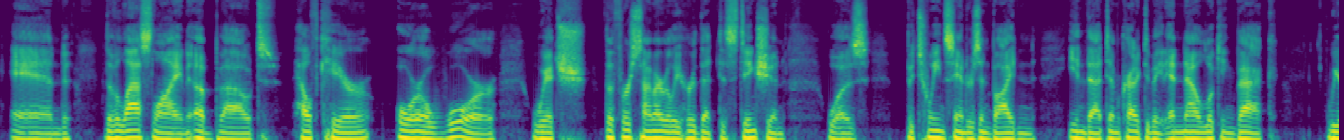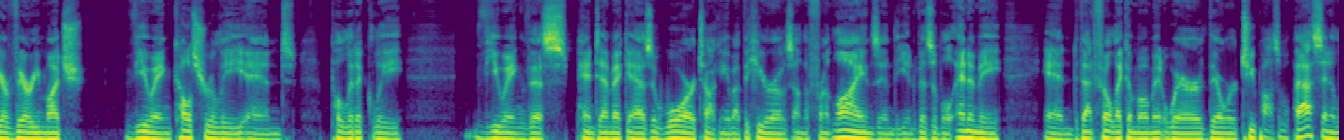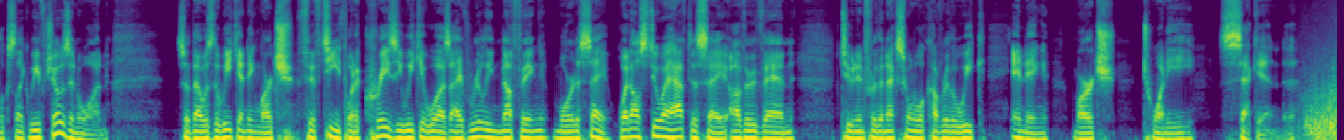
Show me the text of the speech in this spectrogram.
and the last line about health care or a war, which the first time I really heard that distinction was between Sanders and Biden in that Democratic debate. And now looking back, we are very much viewing culturally and politically viewing this pandemic as a war, talking about the heroes on the front lines and the invisible enemy. And that felt like a moment where there were two possible paths, and it looks like we've chosen one. So that was the week ending March 15th. What a crazy week it was. I have really nothing more to say. What else do I have to say other than tune in for the next one? We'll cover the week ending March second.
